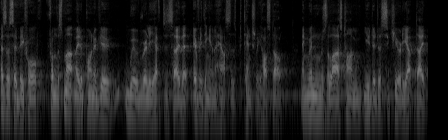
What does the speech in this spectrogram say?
as I said before, from the smart meter point of view, we would really have to say that everything in a house is potentially hostile. I mean, when was the last time you did a security update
